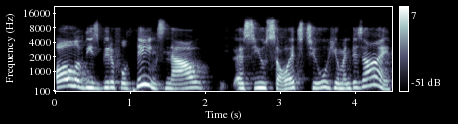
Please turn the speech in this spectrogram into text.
all of these beautiful things. Now, as you saw it too, human design.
